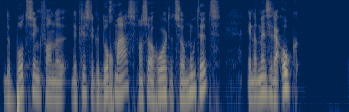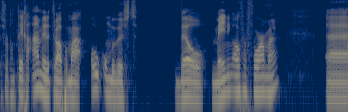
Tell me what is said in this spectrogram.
de botsing van de, de christelijke dogma's. Van zo hoort het, zo moet het. En dat mensen daar ook een soort van tegenaan willen trappen, maar ook onbewust wel mening over vormen. Eh,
